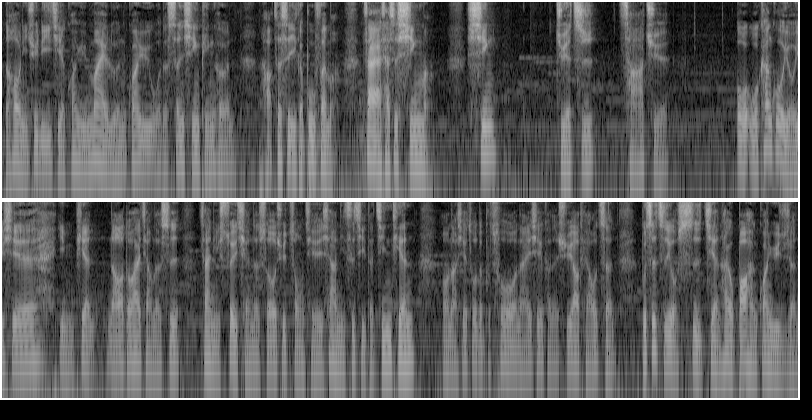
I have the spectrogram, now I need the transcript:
然后你去理解关于脉轮，关于我的身心平衡。好，这是一个部分嘛。再来才是心嘛，心觉知、察觉。我我看过有一些影片，然后都还讲的是，在你睡前的时候去总结一下你自己的今天哦，哪些做得不错，哪一些可能需要调整，不是只有事件，还有包含关于人。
